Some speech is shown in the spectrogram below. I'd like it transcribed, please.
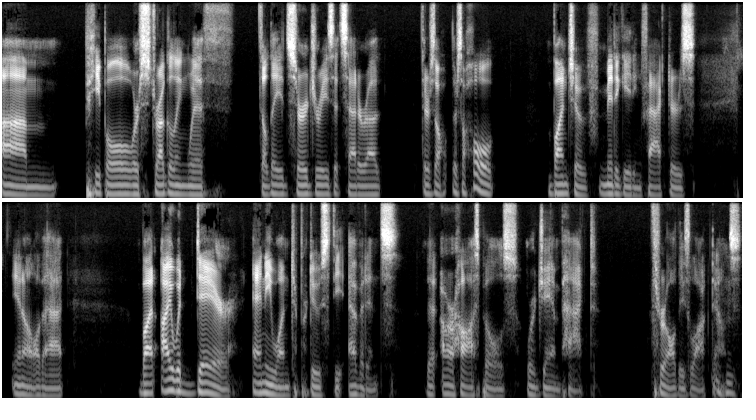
Um, people were struggling with delayed surgeries, et cetera. There's a there's a whole bunch of mitigating factors in all of that. But I would dare anyone to produce the evidence that our hospitals were jam packed through all these lockdowns.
